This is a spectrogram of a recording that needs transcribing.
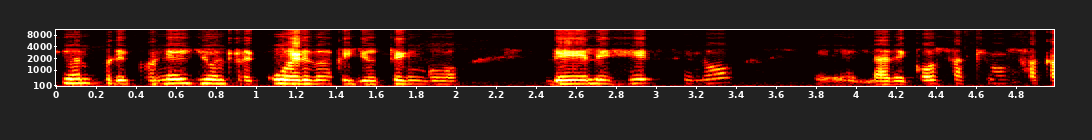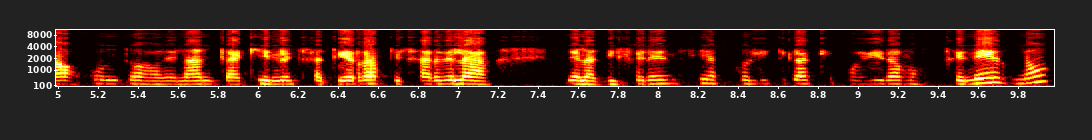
siempre con ello, el recuerdo que yo tengo de él es ¿no? Eh, la de cosas que hemos sacado juntos adelante aquí en nuestra tierra, a pesar de, la, de las diferencias políticas que pudiéramos tener, ¿no?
